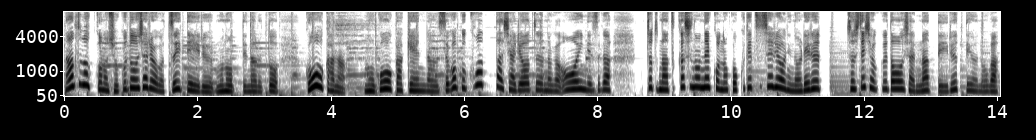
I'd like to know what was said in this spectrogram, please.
なんとなくこの食堂車両がついているものってなると豪華なもう豪華絢爛すごく凝った車両というのが多いんですがちょっと懐かしのねこの国鉄車両に乗れるそして食堂車になっているっていうのが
